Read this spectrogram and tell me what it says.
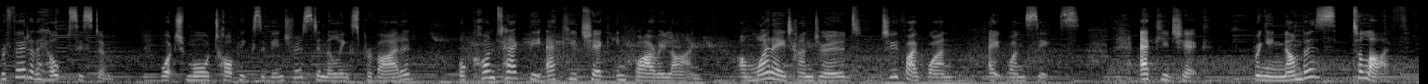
refer to the Help System, watch more topics of interest in the links provided, or contact the Accu-Chek inquiry line on 1800 251 816. Accu-Chek, bringing numbers to life.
